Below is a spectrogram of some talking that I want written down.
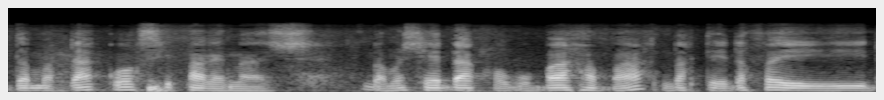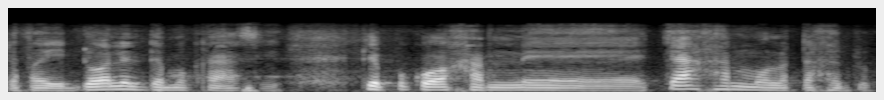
dama d'accord si parrainage. Dama see d'accord bu baax a baax ndaxte dafay dafay dooleel démocratie. Képp koo xam ne caaxaan moo la tax a jóg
